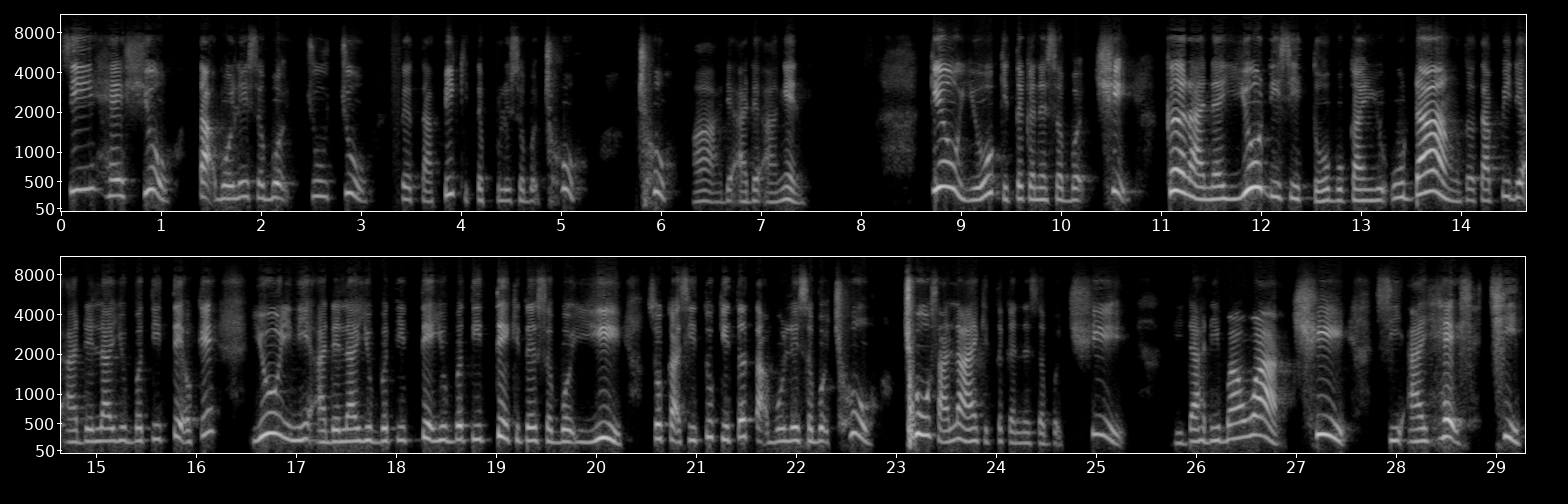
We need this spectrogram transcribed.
C-H-U tak boleh sebut cucu. Tetapi kita perlu sebut cuh cuh. Ha, dia ada angin. QU kita kena sebut cik. Kerana U di situ bukan U udang tetapi dia adalah U bertitik. Okay. U ini adalah U bertitik. U bertitik kita sebut Y. So kat situ kita tak boleh sebut cuh. Cuh salah eh. Kita kena sebut cik. Lidah di bawah. Cik. C-I-H. Cik.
